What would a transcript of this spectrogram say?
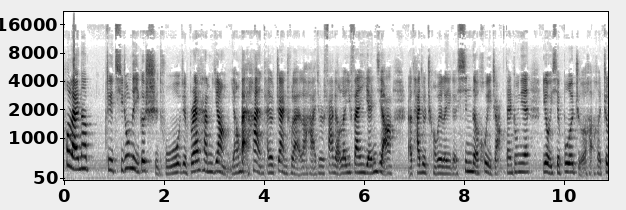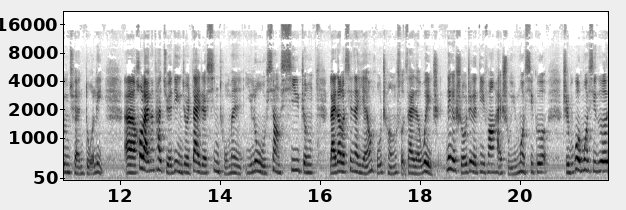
后来呢？这其中的一个使徒，就 Braham Young 杨百翰，他就站出来了哈，就是发表了一番演讲，然后他就成为了一个新的会长，但中间也有一些波折哈和争权夺利。呃，后来呢，他决定就是带着信徒们一路向西征，来到了现在盐湖城所在的位置。那个时候这个地方还属于墨西哥，只不过墨西哥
